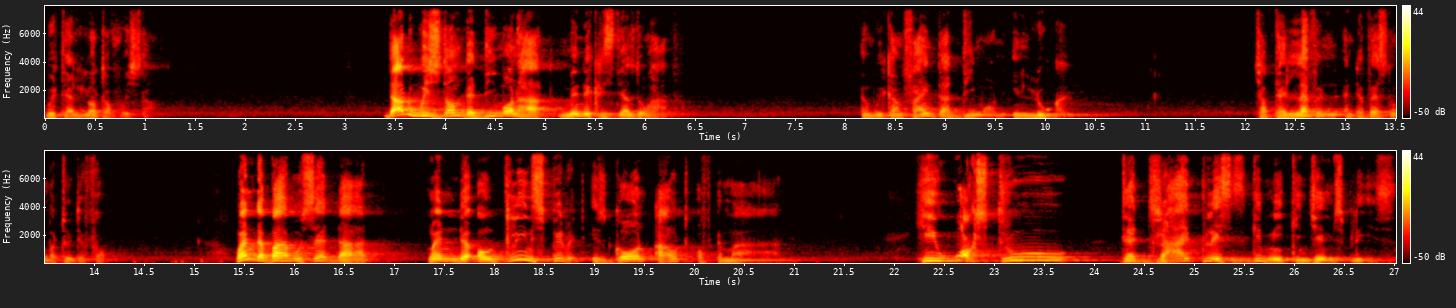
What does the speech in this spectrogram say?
with a lot of wisdom. That wisdom the demon had, many Christians don't have. And we can find that demon in Luke chapter 11 and the verse number 24. When the Bible said that when the unclean spirit is gone out of a man, he walks through the dry places. Give me King James, please.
